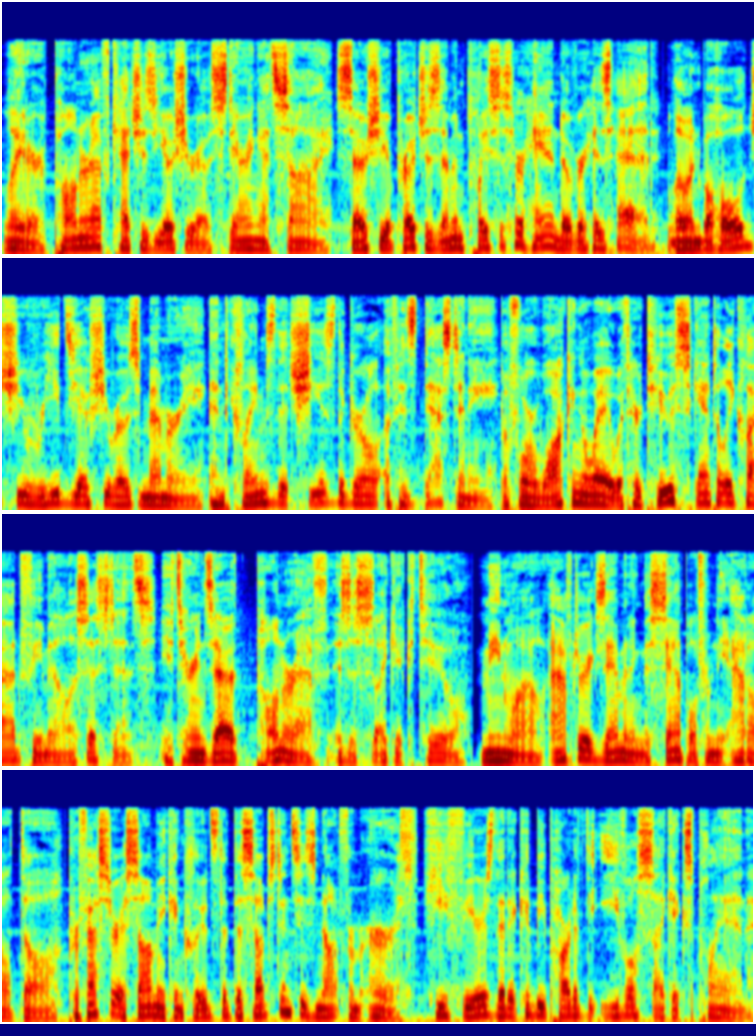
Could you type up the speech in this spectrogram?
Later, Polnareff catches Yoshiro staring at Sai, so she approaches him and places her hand over his head. Lo and behold, she reads Yoshiro's memory and claims that she is the girl of his destiny before walking away with her two scantily clad female assistants. It turns out Polnareff is a psychic too. Meanwhile, after examining the sample from the adult doll, Professor Asami concludes that the substance is not from Earth. He fears that it could be part of the evil psychic's plan.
